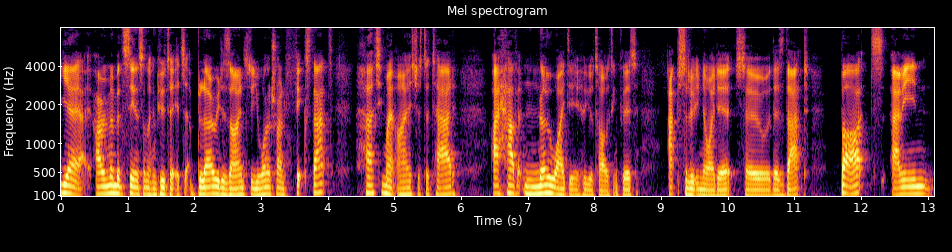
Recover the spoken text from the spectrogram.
Yeah, I remember seeing this on the computer. It's a blurry design, so you want to try and fix that. Hurting my eyes just a tad. I have no idea who you're targeting for this. Absolutely no idea. So there's that. But I mean,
